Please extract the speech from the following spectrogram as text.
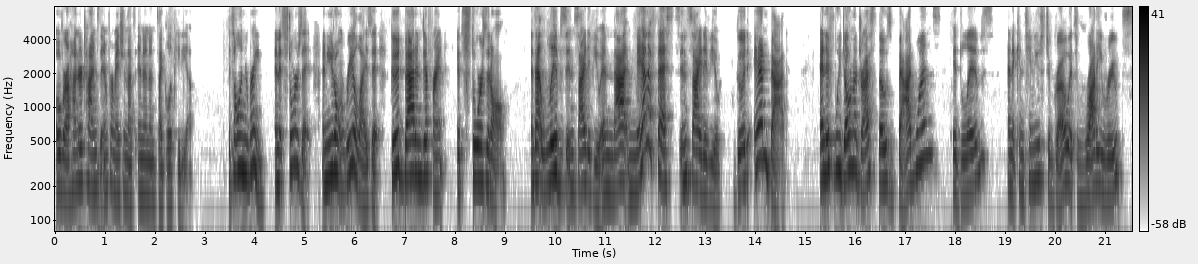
over 100 times the information that's in an encyclopedia it's all in your brain and it stores it and you don't realize it. Good, bad, and different, it stores it all. And that lives inside of you and that manifests inside of you, good and bad. And if we don't address those bad ones, it lives and it continues to grow its rotty roots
